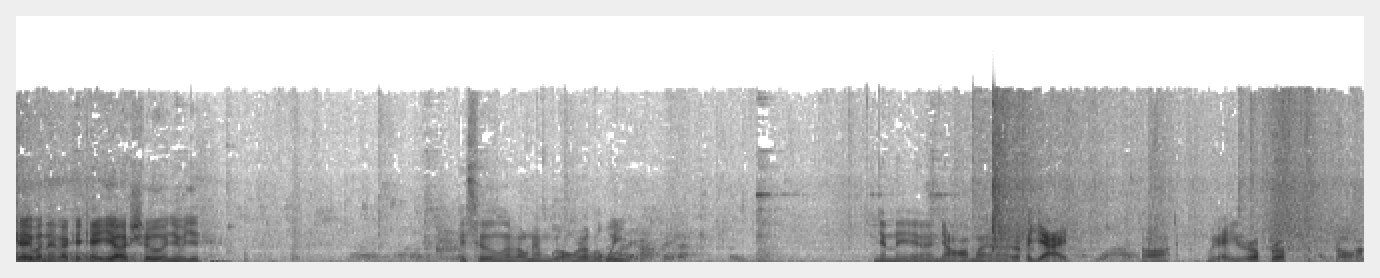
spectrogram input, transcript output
kế bên này là cái cây uh, xưa như cái gì? Cây xưa mà lâu năm gỗ rất là quý. Nhánh này ờ, nhỏ mà rất là dài. Đó gãy rốt rốt đó.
